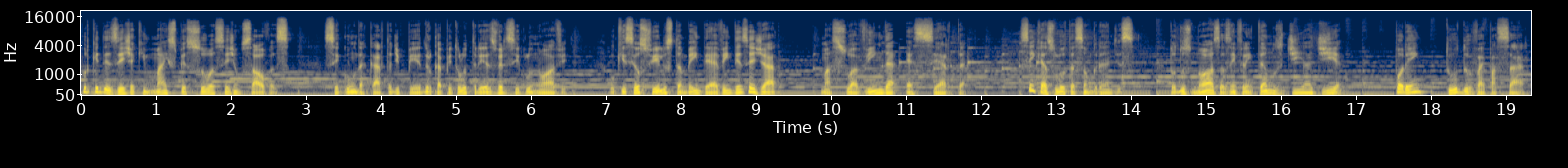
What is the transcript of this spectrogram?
porque deseja que mais pessoas sejam salvas. Segunda carta de Pedro, capítulo 3, versículo 9. O que seus filhos também devem desejar, mas sua vinda é certa. Sei que as lutas são grandes. Todos nós as enfrentamos dia a dia. Porém, tudo vai passar.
